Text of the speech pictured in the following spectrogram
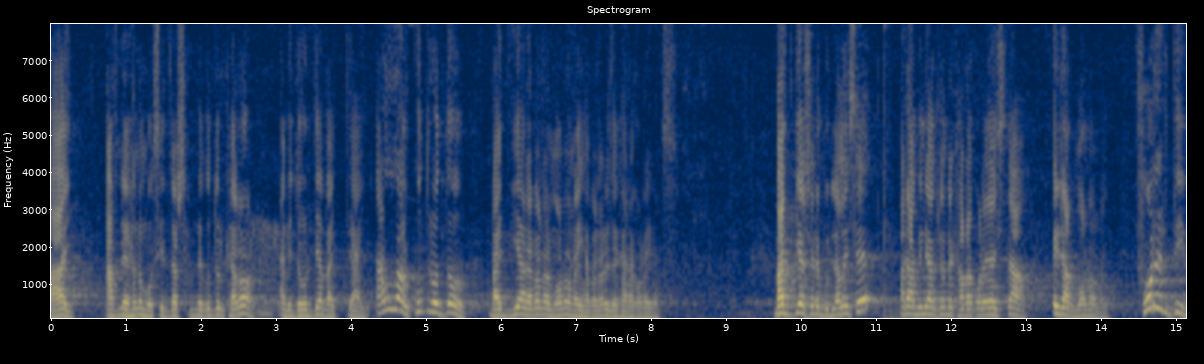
ভাই, আপনি এখনও মসজিদটার সামনে কুতুর খেরন আমি দৌড় দিয়া বাইতে আই। আল্লাহর কুদরত বাইত গিয়ার এবার আর মনও নাই হেবাটারে যে খাড়া করাই রাখছে। বাইত গিয়া সেটা বুল্লা লাইছে, আর আমি না একজনকে খাড়া করাই আসতাম আর মনও নাই। পরের দিন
